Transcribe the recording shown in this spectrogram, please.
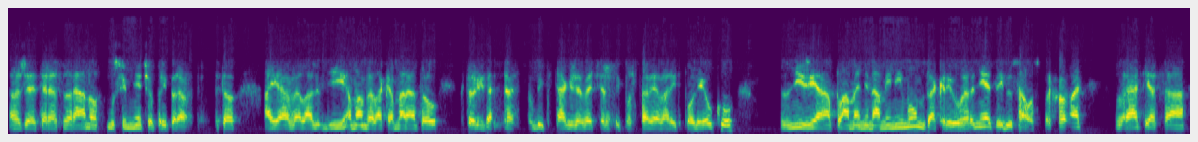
Že teraz ráno musím niečo pripravať. Preto aj ja veľa ľudí a mám veľa kamarátov, ktorí začali robiť tak, že večer si postavia variť polievku, znižia plameň na minimum, zakryjú hrniec, idú sa osprchovať, vrátia sa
